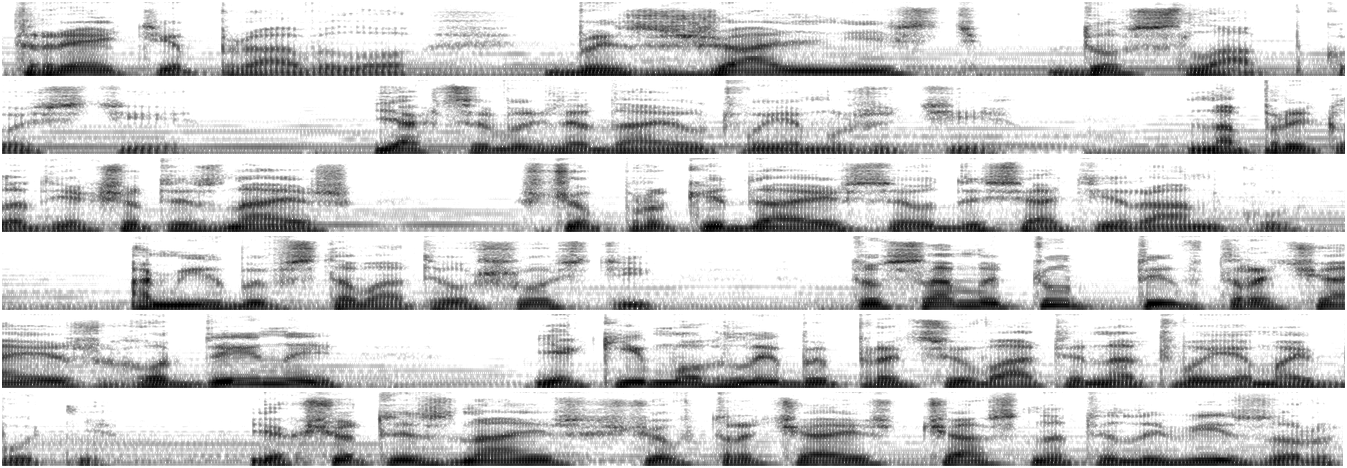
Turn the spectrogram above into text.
Третє правило безжальність до слабкості. Як це виглядає у твоєму житті? Наприклад, якщо ти знаєш, що прокидаєшся о 10 ранку, а міг би вставати о 6, то саме тут ти втрачаєш години, які могли би працювати на твоє майбутнє. Якщо ти знаєш, що втрачаєш час на телевізор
